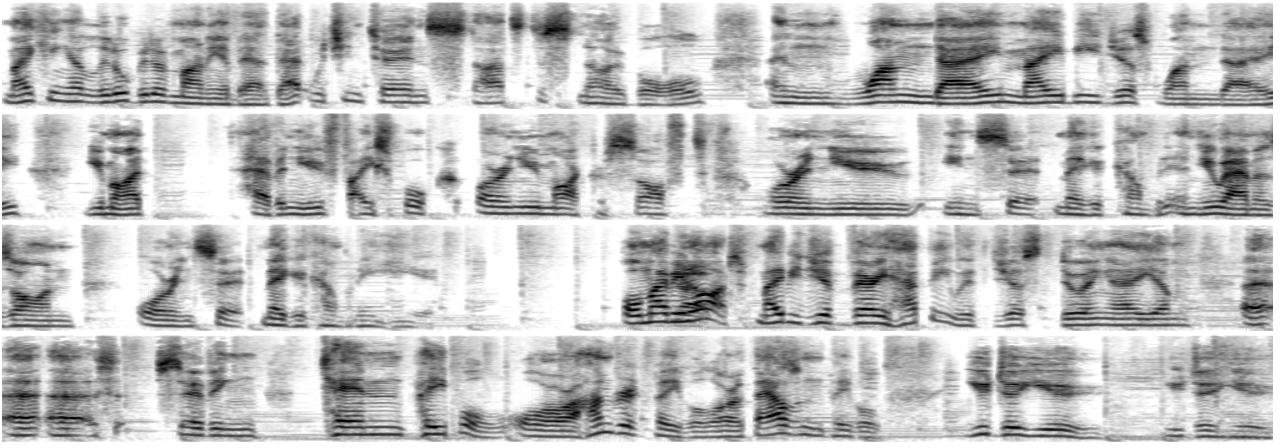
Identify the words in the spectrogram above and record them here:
making a little bit of money about that which in turn starts to snowball. And one day maybe just one day you might have a new Facebook or a new Microsoft or a new insert mega company, a new Amazon or insert mega company here. Or maybe no. not. Maybe you're very happy with just doing a, um, a, a, a serving 10 people or 100 people or 1,000 people. You do you. You do you.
